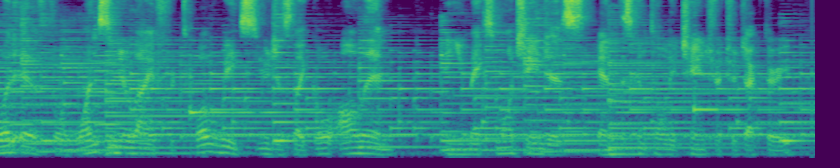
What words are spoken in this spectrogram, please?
What if for once in your life, for 12 weeks, you just like go all in and you make small changes and this can totally change your trajectory?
